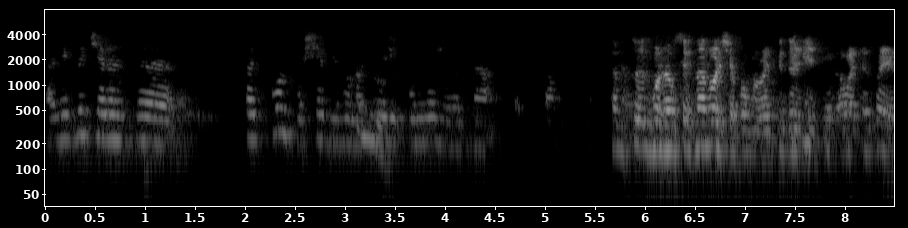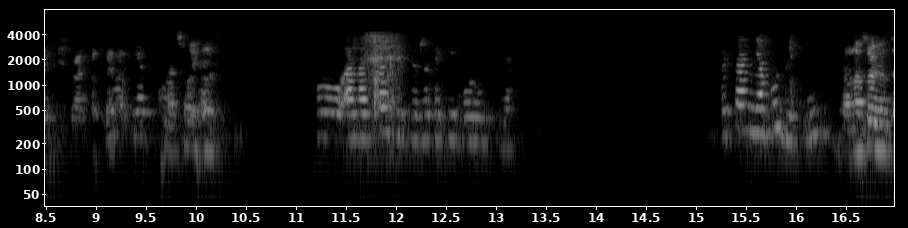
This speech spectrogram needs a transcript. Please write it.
А якби через е, спецфонд, то ще б його на рік помножили на Там хтось може всіх на ноль ще поможе, підождіть, давайте це, я знаю, це Ну, на- як на свій год. По Анастасії вже такий бонус є. Питання будуть? Ні? А на той год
